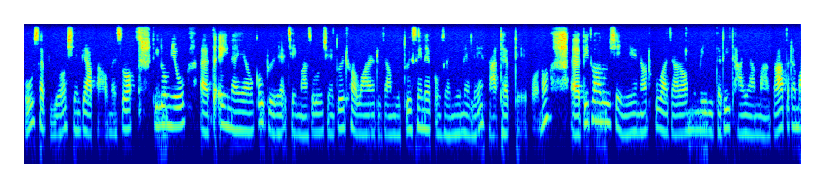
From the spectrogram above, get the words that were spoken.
ကိုဆက်ပြီးတော့ရှင်းပြပါအောင်မယ်။ဆိုတော့ဒီလိုမျိုးအဲတအိမ်နိုင်ရန်ကုတ်တွေတဲ့အချိန်မှာဆိုလို့ရှိရင်သွေးထွက်သွားတဲ့အတွက်ကြောင့်မျိုးသွေးဆင်းတဲ့ပုံစံမျိုးနဲ့လည်းလာတတ်တယ်ပေါ့နော်အဲပြီးသွားလို့ရှိရင်နောက်တစ်ခုကကြတော့မမေဒီတတိထားရမှာကပထမ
